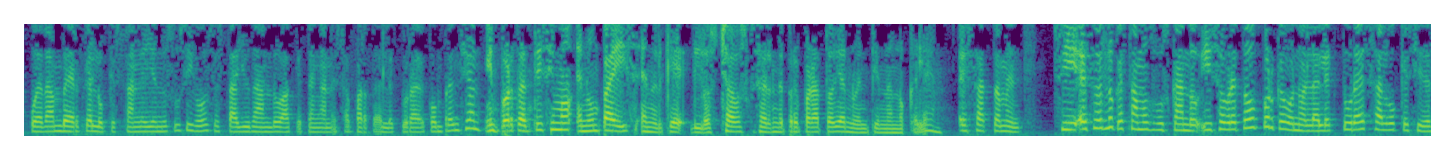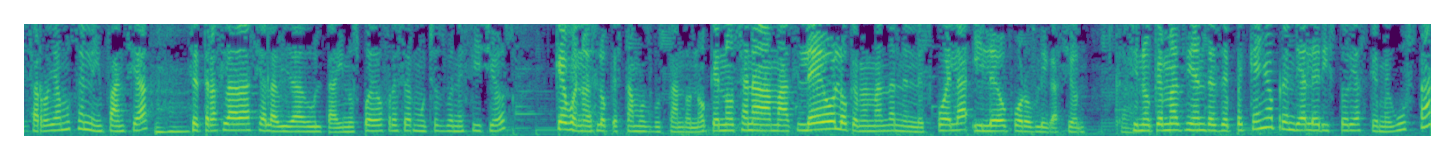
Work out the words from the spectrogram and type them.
puedan ver que lo que están leyendo sus hijos está ayudando a que tengan esa parte de lectura de comprensión. Importantísimo en un país en el que los chavos que salen de preparatoria no entiendan lo que leen. Exactamente. Sí, eso es lo que estamos buscando y sobre todo porque, bueno, la lectura es algo que si desarrollamos en la infancia se traslada hacia la vida adulta y nos puede ofrecer muchos beneficios, que bueno, es lo que estamos buscando, ¿no? Que no sea nada más leo lo que me mandan en la escuela y leo por obligación, Claro. sino que más bien desde pequeño aprendí a leer historias que me gustan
